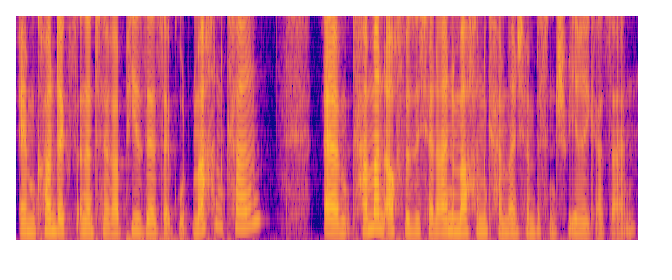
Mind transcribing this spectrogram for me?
im Kontext einer Therapie sehr, sehr gut machen kann. Ähm, kann man auch für sich alleine machen, kann manchmal ein bisschen schwieriger sein.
